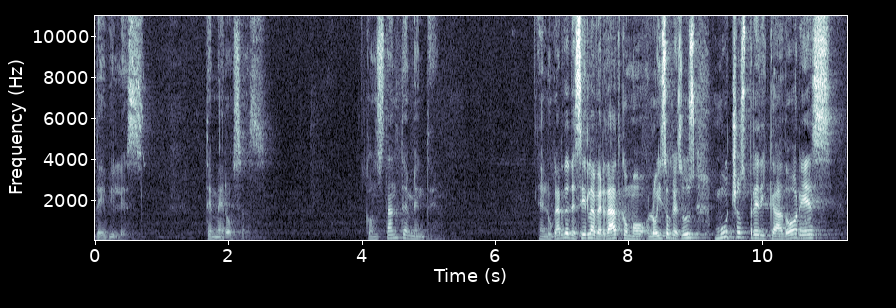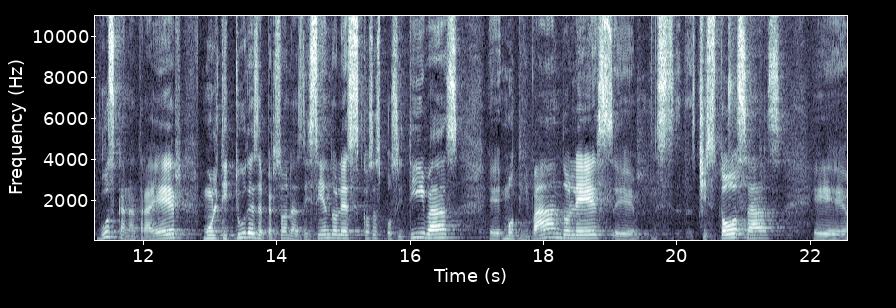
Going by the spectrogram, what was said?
débiles, temerosas, constantemente. En lugar de decir la verdad como lo hizo Jesús, muchos predicadores buscan atraer multitudes de personas diciéndoles cosas positivas, eh, motivándoles, eh, chistosas, eh,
